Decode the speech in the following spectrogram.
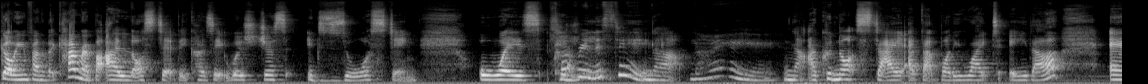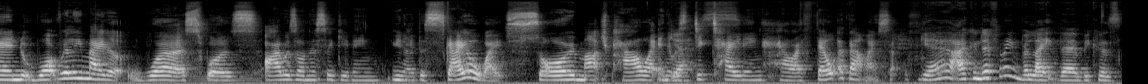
going in front of the camera. But I lost it because it was just exhausting. Always, It's not realistic. Nah. No. no, I could not stay at that body weight either. And what really made it worse was I was honestly giving, you know, the scale weight so much power and it was dictating how I felt about myself. Yeah, I can definitely relate there because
